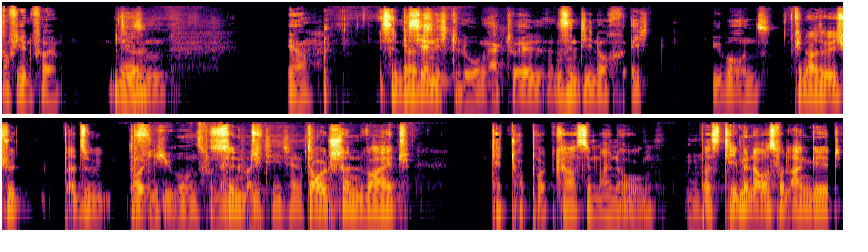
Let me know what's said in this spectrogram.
Auf jeden Fall. Die Ne? sind, ja, Sind ist halt, ja nicht gelogen. Aktuell sind die noch echt über uns. Genau, also ich würde, also Deutlich über uns von der Qualität her. deutschlandweit der Top-Podcast in meinen Augen. Mhm. Was Themenauswahl angeht,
